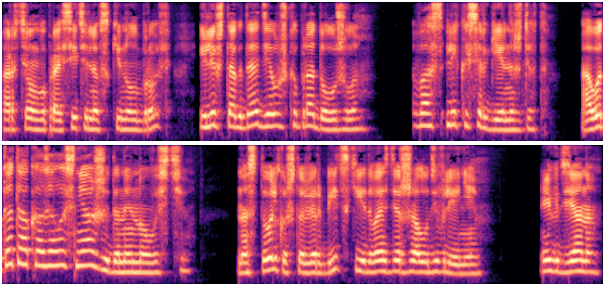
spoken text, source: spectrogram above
Артём вопросительно вскинул бровь, и лишь тогда девушка продолжила. «Вас Лика Сергеевна ждет. А вот это оказалось неожиданной новостью. Настолько, что Вербицкий едва сдержал удивление. «И где она?»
